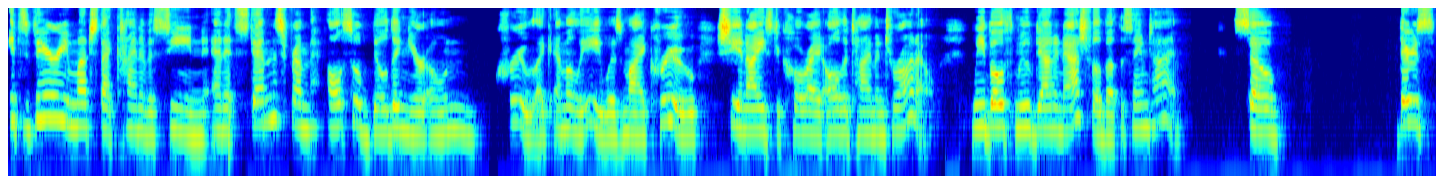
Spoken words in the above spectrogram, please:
it's very much that kind of a scene. And it stems from also building your own crew. Like Emma Lee was my crew. She and I used to co write all the time in Toronto. We both moved down to Nashville about the same time. So there's,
